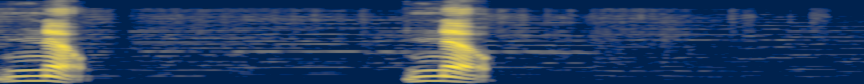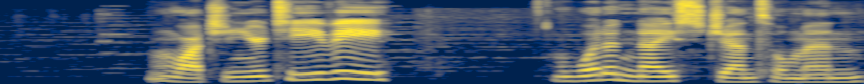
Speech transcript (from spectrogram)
No. No. I'm watching your TV. What a nice gentleman.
